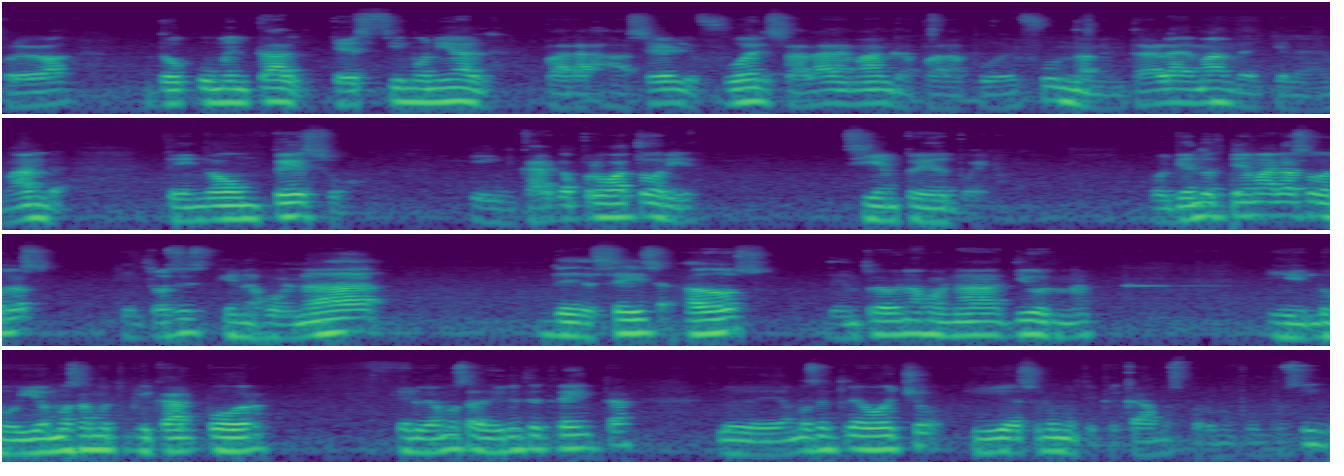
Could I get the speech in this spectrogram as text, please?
prueba documental, testimonial, para hacerle fuerza a la demanda, para poder fundamentar la demanda y que la demanda tenga un peso en carga probatoria, siempre es bueno. Volviendo al tema de las horas, entonces en la jornada de 6 a 2, dentro de una jornada diurna, y lo íbamos a multiplicar por, que lo íbamos a dividir entre 30, lo dividíamos entre 8 y eso lo multiplicamos por 1.5.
